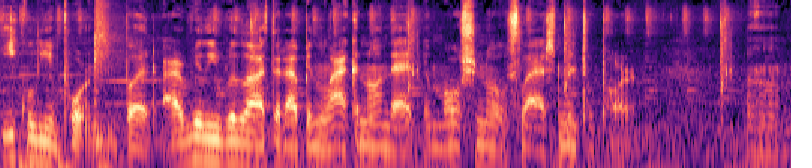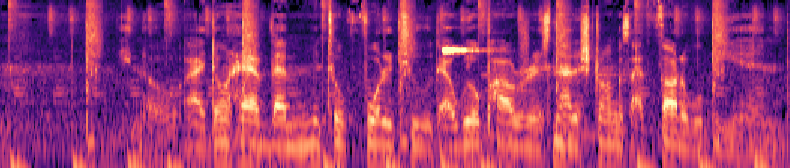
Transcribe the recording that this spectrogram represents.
equally important, but I really realized that I've been lacking on that emotional slash mental part. Um, you know, I don't have that mental fortitude, that willpower is not as strong as I thought it would be, and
